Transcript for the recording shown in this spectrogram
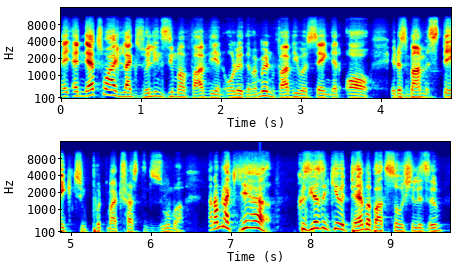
and, and that's why like Zwelinzima, Vavi, and all of them. I remember when Vavi was saying that, oh, it was my mistake to put my trust in Zuma. And I'm like, yeah, because he doesn't give a damn about socialism.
